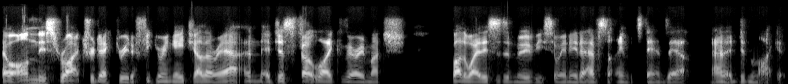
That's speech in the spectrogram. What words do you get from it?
They were on this right trajectory to figuring each other out, and it just felt like very much. By the way, this is a movie, so we need to have something that stands out, and it didn't like it.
